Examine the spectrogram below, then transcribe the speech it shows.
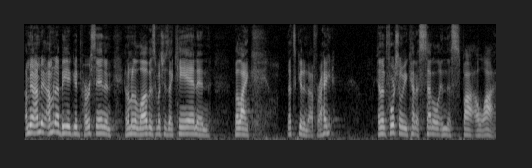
I mean, I'm, I'm going to be a good person and, and I'm going to love as much as I can, and, but like, that's good enough, right? And unfortunately, we kind of settle in this spot a lot.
